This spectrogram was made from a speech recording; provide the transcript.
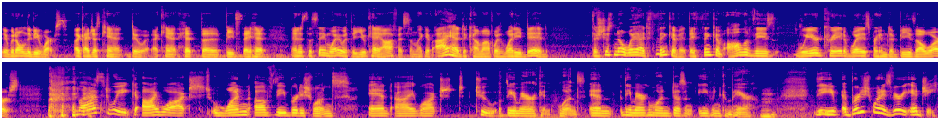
it would only be worse. Like I just can't do it. I can't hit the beats they hit. And it's the same way with the UK Office. I'm like, if I had to come up with what he did, there's just no way I'd think of it. They think of all of these weird creative ways for him to be the worst. Last week I watched one of the British ones and I watched two of the American ones and the American one doesn't even compare. The uh, British one is very edgy.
